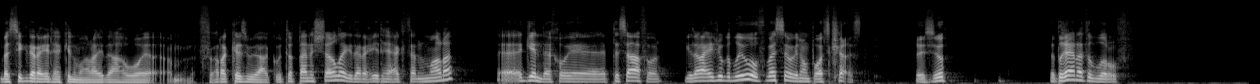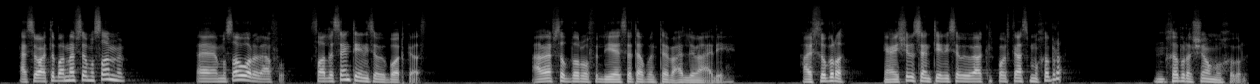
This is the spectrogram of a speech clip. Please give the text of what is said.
بس يقدر يعيدها كل مرة. إذا هو ركز وياك وتقن الشغلة يقدر يعيدها أكثر من مرة. أه، قل له أخوي التسافر. قل راح يجوك ضيوف بس سوي لهم بودكاست شوف تغيرت الظروف. هسه اعتبر نفسه مصمم. مصور العفو. صار له سنتين يسوي بودكاست. على نفس الظروف اللي هي setup انت معلمه عليها هاي خبرة. يعني شنو سنتين يسوي وياك البودكاست مو خبرة؟ خبرة شلون مو خبرة؟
